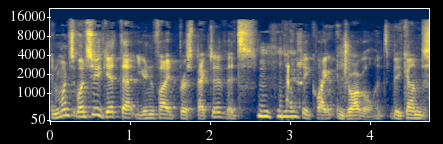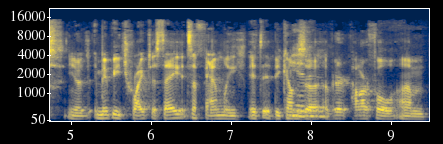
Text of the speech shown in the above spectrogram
And once once you get that unified perspective, it's mm-hmm. actually quite enjoyable. It becomes, you know, it may be trite to say, it's a family. It, it becomes yeah. a, a, very powerful um,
